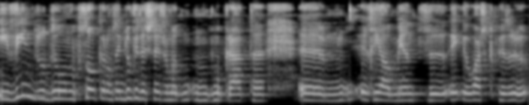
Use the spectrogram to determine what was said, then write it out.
E vindo de uma pessoa que eu não tenho dúvidas seja uma, um democrata, um, realmente eu acho que Pedro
